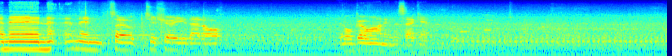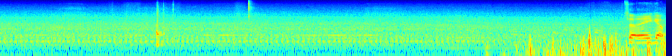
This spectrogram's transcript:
And then, and then, so to show you that all It'll go on in a second. So there you go.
